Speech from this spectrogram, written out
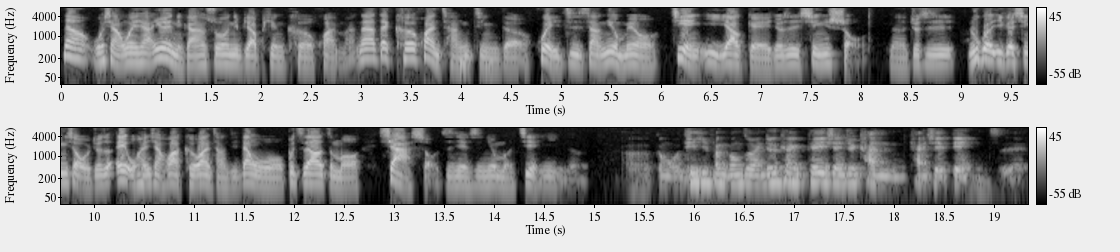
那我想问一下，因为你刚刚说你比较偏科幻嘛，那在科幻场景的绘制上，你有没有建议要给就是新手呢？就是如果一个新手，我就说，哎，我很想画科幻场景，但我不知道怎么下手这件事，你有没有建议呢？呃，跟我第一份工作一样，就是可以可以先去看看一些电影之类的，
